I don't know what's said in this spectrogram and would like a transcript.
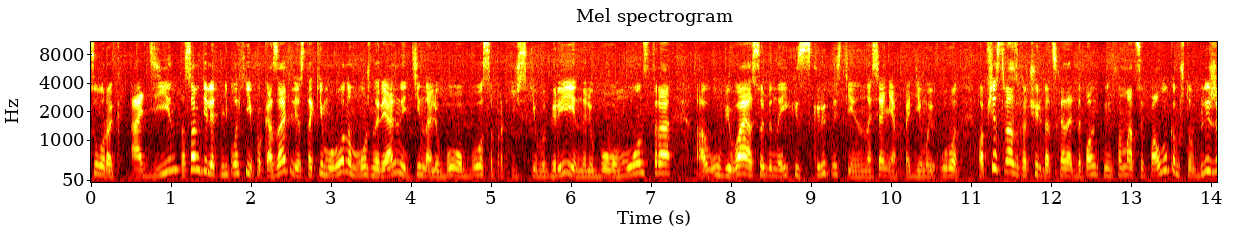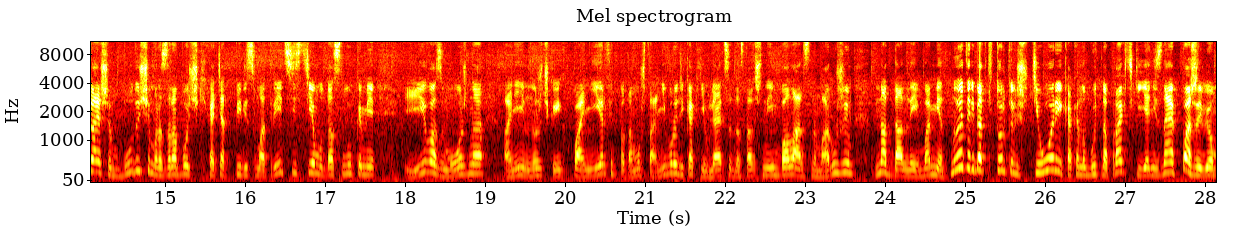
41. На самом деле это неплохие показатели, с таким уроном можно реально идти на любого босса практически в игре, и на любого монстра, а, убивая особенно их из скрытности и нанося необходимый урон. Вообще сразу хочу, ребят, сказать дополнительную информацию по лукам, что в ближайшем будущем разработчики хотят пересмотреть систему, да, с луками, и, возможно, они немножечко их понерфят, потому что они вроде как являются достаточно имбалансным оружием на данный момент. Но это, ребятки, только лишь в теории, как оно будет на практике, я не знаю, поживем,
